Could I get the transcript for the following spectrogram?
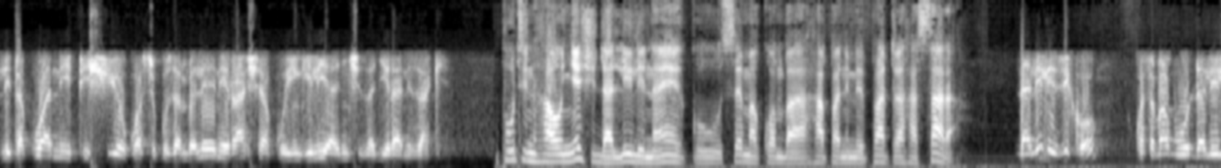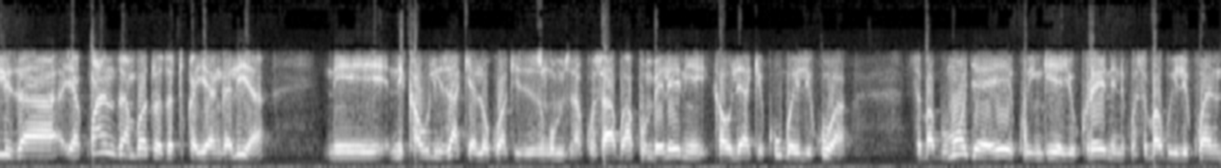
litakuwa ni tishio kwa siku za mbeleni Russia kuingilia nchi za jirani zake. Putin haonyeshi dalili naye kusema kwamba hapa nimepata hasara. Dalili ziko, kwa sababu dalili za ya kwanza ambayo tunaweza tukaiangalia ni ni kauli zake aliyokuwa akizizungumza, kwa sababu hapo mbeleni kauli yake kubwa ilikuwa sababu moja ya yeye kuingia Ukraine ni kwa sababu ilikuwa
